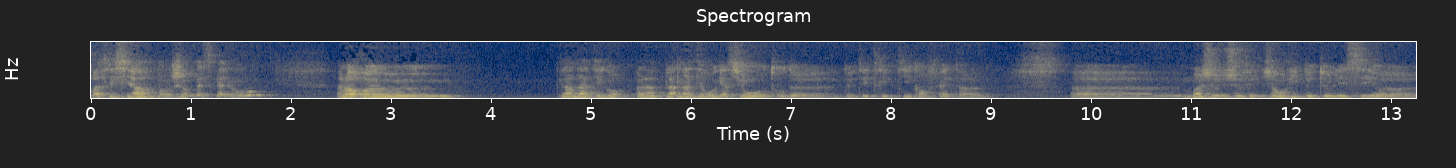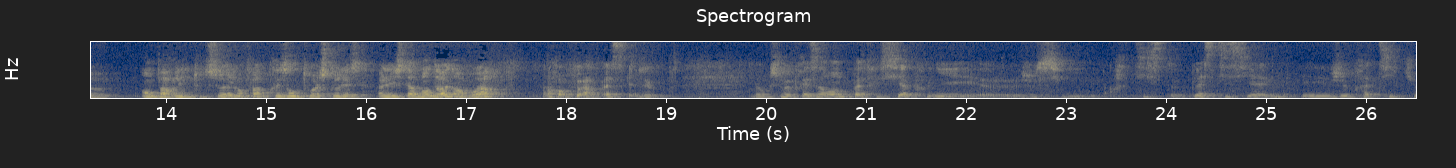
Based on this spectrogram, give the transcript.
Patricia. Bonjour Pascalo. Alors, euh, plein d'interrogations autour de, tes triptyques en fait. Euh, euh, moi, j'ai envie de te laisser en parler toute seule. Enfin, présente-toi, je te laisse. Allez, je t'abandonne, au revoir. Au revoir Pascalo. Donc, je me présente, Patricia Prunier. je suis artiste plasticienne et je pratique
